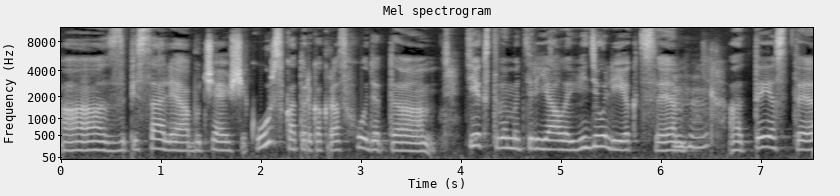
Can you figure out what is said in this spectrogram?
Э, записали обучающий курс, в который как раз входят э, текстовые материалы, видеолекции, mm-hmm. тесты,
